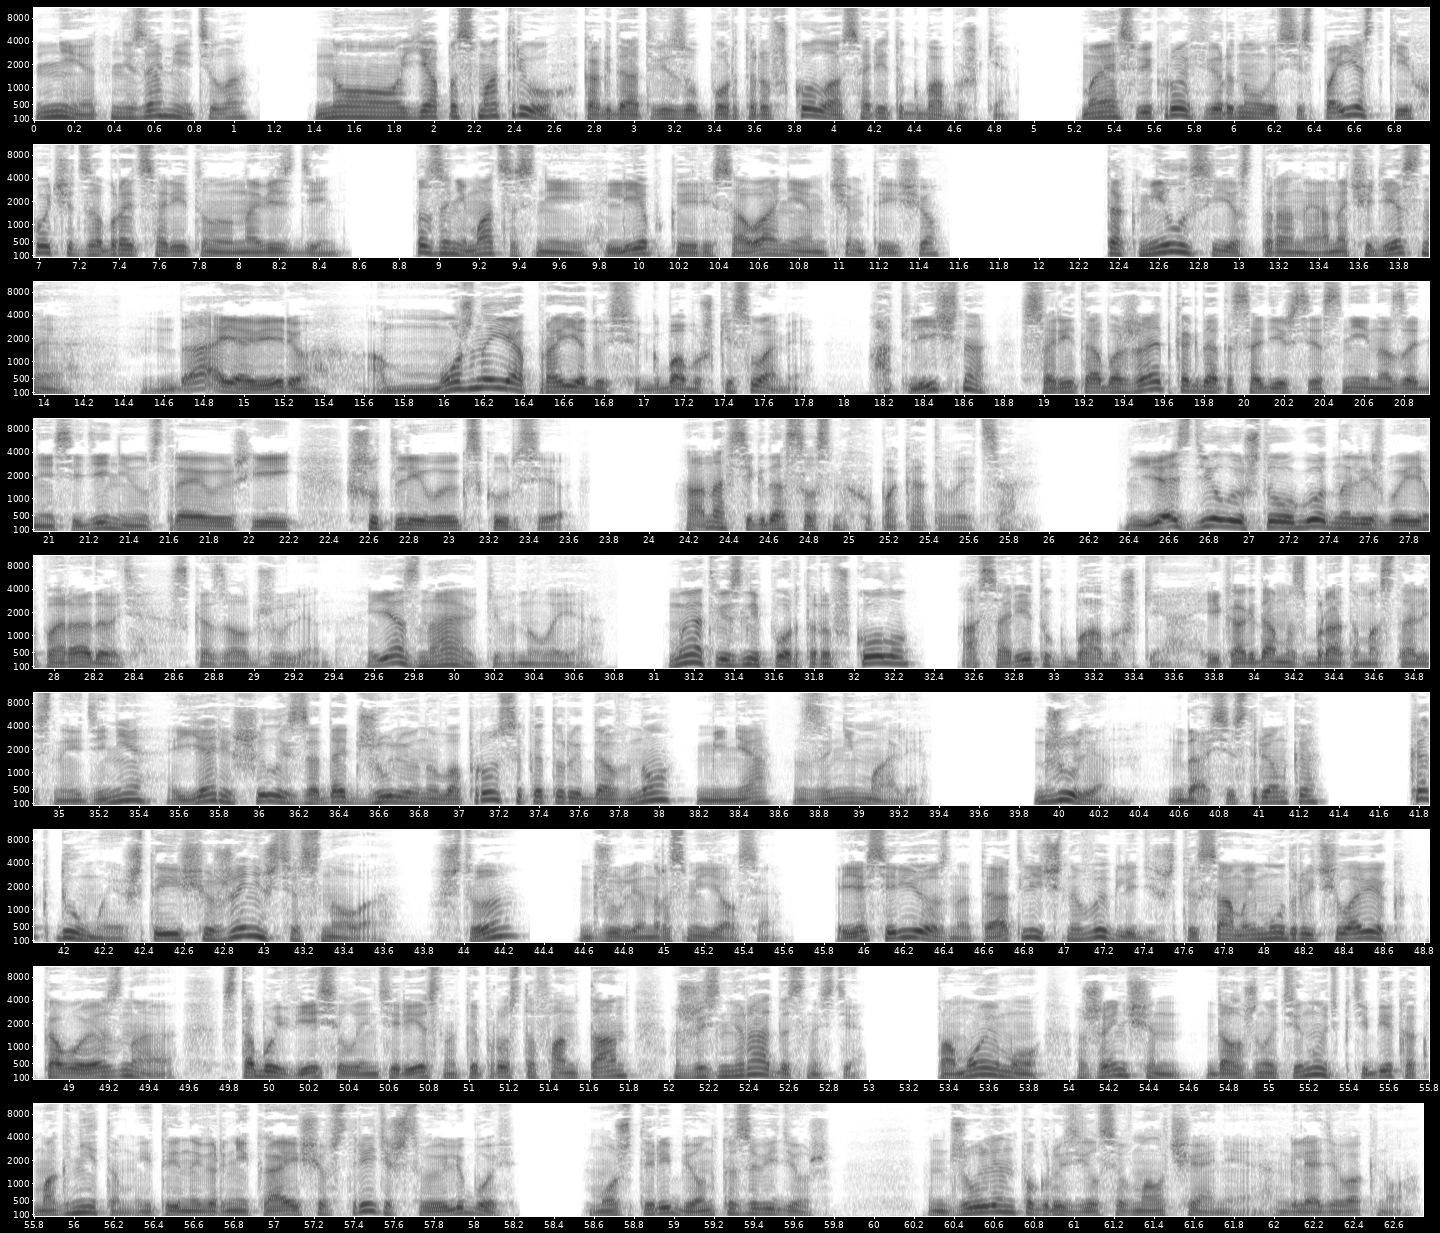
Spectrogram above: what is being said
«Нет, не заметила. Но я посмотрю, когда отвезу Портера в школу, а Сариту к бабушке. Моя свекровь вернулась из поездки и хочет забрать Сариту на весь день. Позаниматься с ней лепкой, рисованием, чем-то еще. Так мило с ее стороны, она чудесная. Да, я верю. А можно я проедусь к бабушке с вами? Отлично. Сарита обожает, когда ты садишься с ней на заднее сиденье и устраиваешь ей шутливую экскурсию. Она всегда со смеху покатывается. «Я сделаю что угодно, лишь бы ее порадовать», — сказал Джулиан. «Я знаю», — кивнула я. Мы отвезли Портера в школу, а Сариту к бабушке, и когда мы с братом остались наедине, я решилась задать Джулиану вопросы, которые давно меня занимали. «Джулиан, да, сестренка, «Как думаешь, ты еще женишься снова?» «Что?» — Джулиан рассмеялся. «Я серьезно, ты отлично выглядишь, ты самый мудрый человек, кого я знаю. С тобой весело, интересно, ты просто фонтан жизнерадостности. По-моему, женщин должно тянуть к тебе как магнитом, и ты наверняка еще встретишь свою любовь. Может, и ребенка заведешь». Джулиан погрузился в молчание, глядя в окно.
